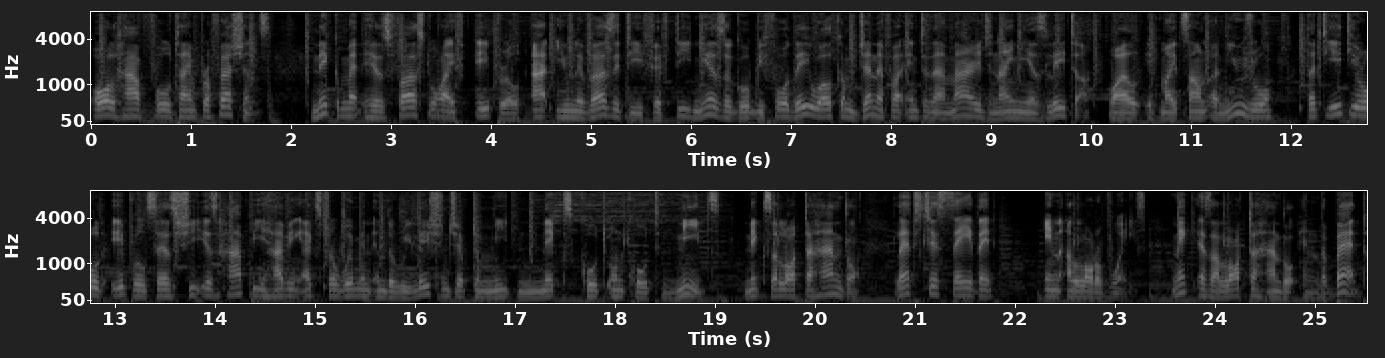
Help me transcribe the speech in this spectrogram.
all have full time professions. Nick met his first wife, April, at university 15 years ago before they welcomed Jennifer into their marriage nine years later. While it might sound unusual, 38 year old April says she is happy having extra women in the relationship to meet Nick's quote unquote needs. Nick's a lot to handle. Let's just say that in a lot of ways. Nick is a lot to handle in the bed.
